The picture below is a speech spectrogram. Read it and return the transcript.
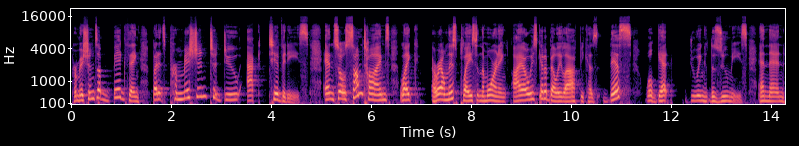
Permission's a big thing, but it's permission to do activities. And so sometimes, like around this place in the morning, I always get a belly laugh because this will get doing the zoomies. And then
